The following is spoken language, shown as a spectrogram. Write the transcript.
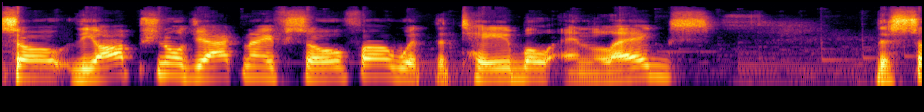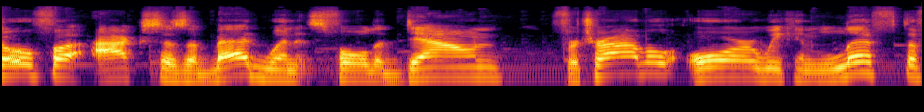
So the optional jackknife sofa with the table and legs, the sofa acts as a bed when it's folded down for travel, or we can lift the,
